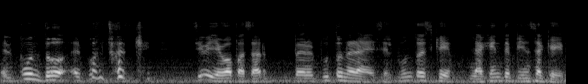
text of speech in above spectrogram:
El punto, el punto es que sí me llegó a pasar, pero el punto no era ese. El punto es que la gente piensa que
